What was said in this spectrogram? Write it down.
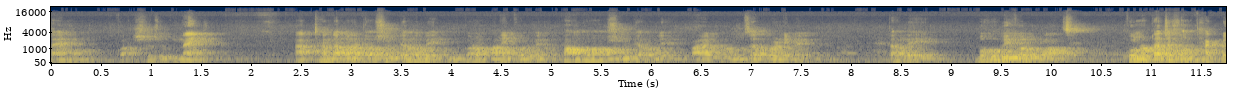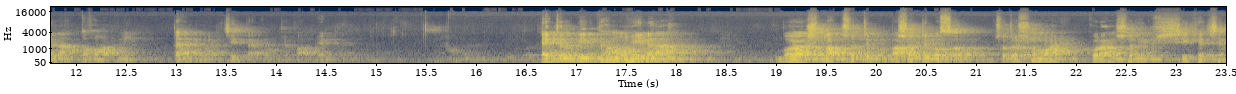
তেমন করার সুযোগ নাই। আর ঠান্ডা পানিতে অসুবিধা হবে, গরম পানি করবেন পাও ধোয়া অসুবিধা হবে, পায়ের উপর মোজা পরে নেবেন, তাহলে বহু বিকল্প আছে। কোনোটা যখন থাকবে না, তখন আপনি তেমন চিন্তা করতে পারবেন। একজন বৃদ্ধা মহিলা, বয়স বাষট্টি বাষট্টি বছর, ছোট সময় কোরআন শরীফ শিখেছেন।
